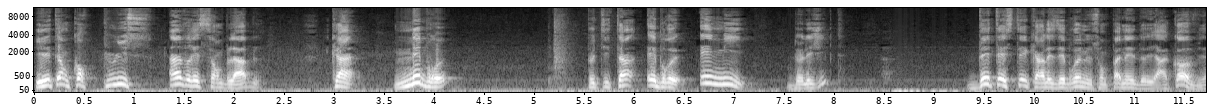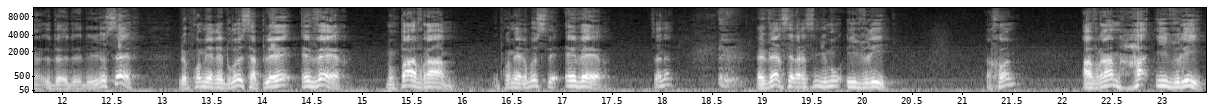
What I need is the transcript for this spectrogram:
il était encore plus invraisemblable qu'un hébreu, petit un hébreu, ennemi de l'Égypte, détesté car les Hébreux ne sont pas nés de Yaakov, de, de, de Yosef. Le premier Hébreu s'appelait Ever, non pas Abraham. Le premier Hébreu c'était Ever. Ever, c'est la racine du mot ivri. Abraham ha-ivri.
